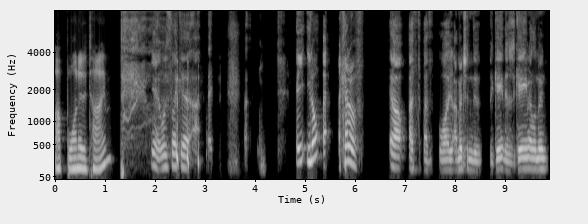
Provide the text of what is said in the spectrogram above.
up one at a time. yeah. It was like a I, I, you know I, I kind of uh, I, I, well I mentioned the the game. There's a game element.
